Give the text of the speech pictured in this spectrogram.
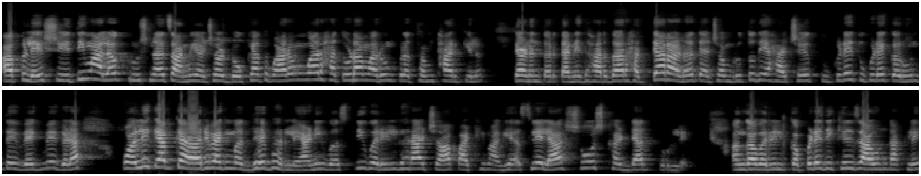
आपले शेतीमालक कृष्णा चामी याच्या डोक्यात वारंवार हातोडा मारून प्रथम ठार केलं. त्यानंतर त्याने धारदार हत्यारानं त्याच्या मृतदेहाचे तुकडे तुकडे करून ते वेगवेगळ्या पॉलिकॅब कॅरी बॅगमध्ये भरले आणि वस्तीवरील घराच्या पाठीमागे असलेल्या शोष खड्ड्यात पुरले. अंगावरील कपडे देखील जाळून टाकले.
